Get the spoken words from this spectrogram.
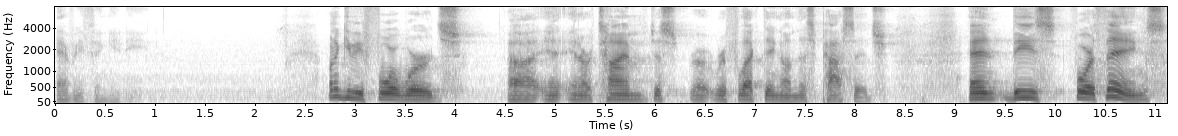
Everything you need. I want to give you four words uh, in, in, our time just re- reflecting on this passage. And these four things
